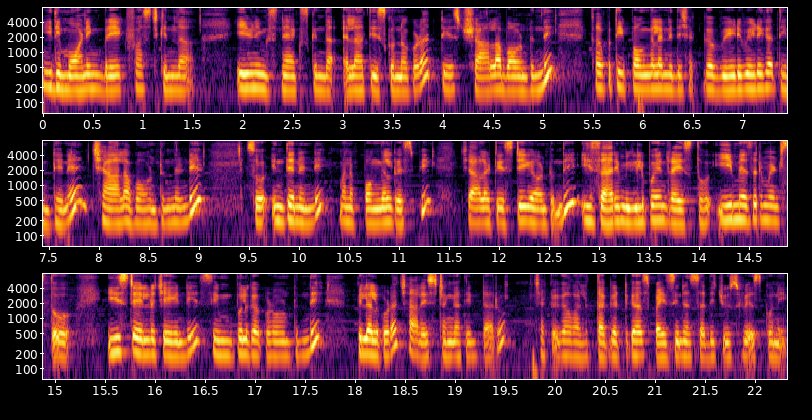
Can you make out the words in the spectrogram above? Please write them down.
ఇది మార్నింగ్ బ్రేక్ఫాస్ట్ కింద ఈవినింగ్ స్నాక్స్ కింద ఎలా తీసుకున్నా కూడా టేస్ట్ చాలా బాగుంటుంది. కాకపోతే ఈ పొంగల్ అనేది చక్కగా వేడివేడిగా తింటేనే చాలా బాగుంటుందండి. సో ఇంతేనండి మన పొంగల్ రెసిపీ. చాలా టేస్టీగా ఉంటుంది. ఈసారి మిగిలిపోయిన రైస్తో ఈ మెజర్మెంట్స్తో ఈ స్టైల్లో చేయండి. సింపుల్గా కూడా ఉంటుంది. పిల్లలు కూడా చాలా ఇష్టంగా తింటారు. చక్కగా వాళ్ళకి తగ్గట్టుగా స్పైసీనెస్ అది చూసి వేసుకొని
